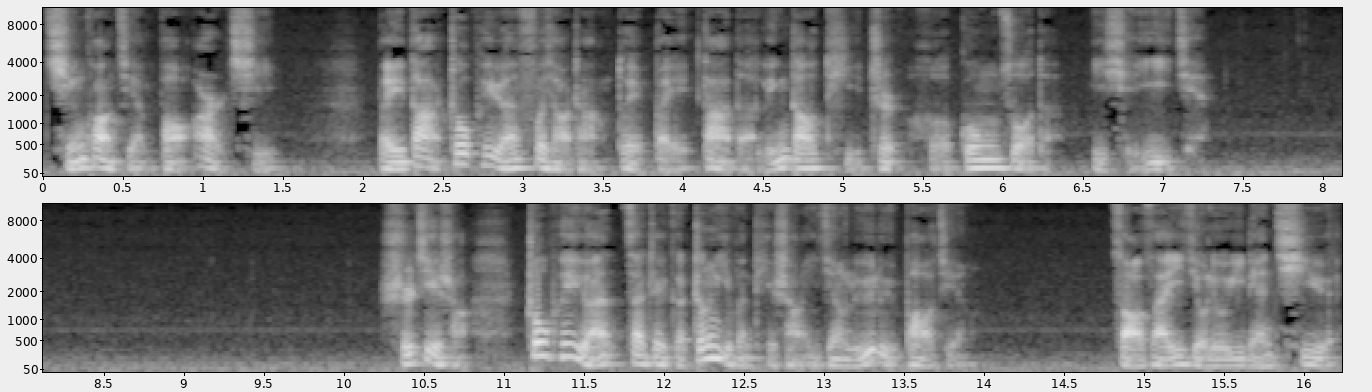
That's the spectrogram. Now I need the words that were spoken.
情况简报二期，北大周培源副校长对北大的领导体制和工作的一些意见。实际上，周培源在这个争议问题上已经屡屡报警。早在一九六一年七月，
